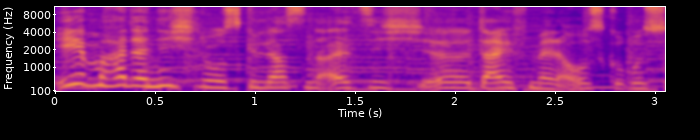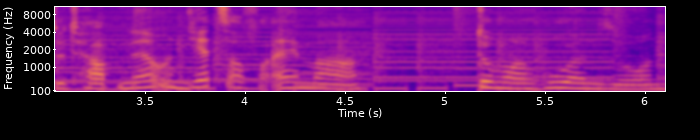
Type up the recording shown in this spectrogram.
Eben hat er nicht losgelassen, als ich äh, Diveman ausgerüstet habe, ne? Und jetzt auf einmal. Dummer Hurensohn.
